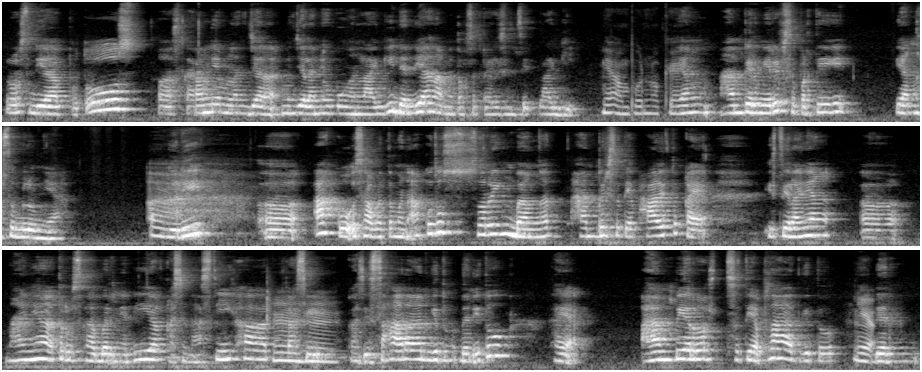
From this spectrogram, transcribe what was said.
terus dia putus uh, sekarang dia menjalani hubungan lagi dan dia alami toxic relationship lagi ya ampun oke okay. yang hampir mirip seperti yang sebelumnya uh. jadi uh, aku sama teman aku tuh sering banget hampir setiap hari tuh kayak istilahnya uh, nanya terus kabarnya dia kasih nasihat mm -hmm. kasih kasih saran gitu. Dan itu kayak hampir setiap saat gitu. Yeah. dan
